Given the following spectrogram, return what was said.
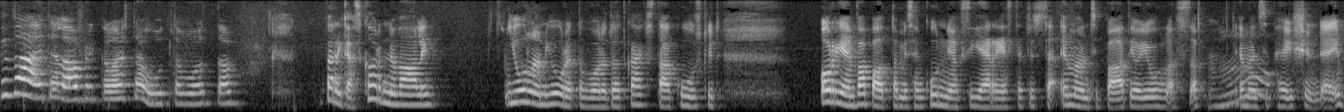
Hyvää etelä-afrikkalaista uutta vuotta. Värikäs karnevaali. Juhlan juuret on vuonna 1860 orjen vapauttamisen kunniaksi järjestetyssä emansipaatiojuhlassa, mm-hmm. Emancipation Day.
